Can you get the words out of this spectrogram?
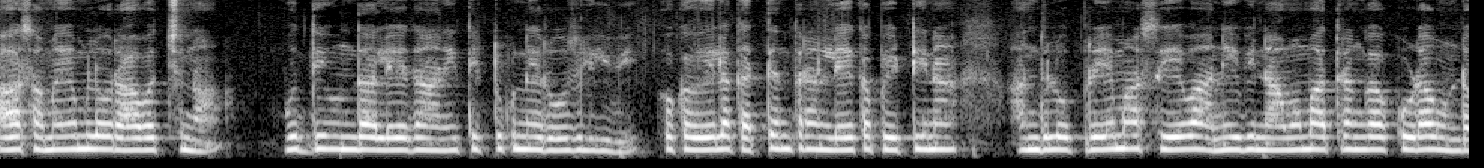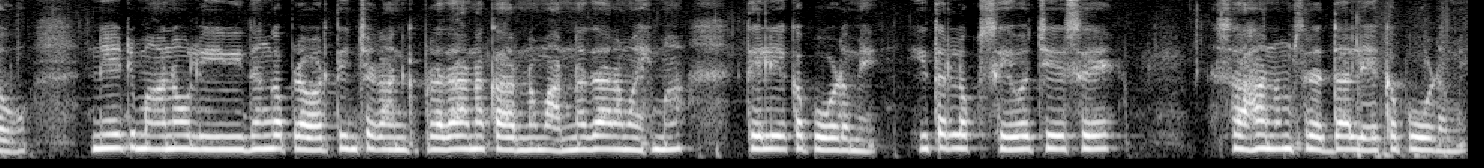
ఆ సమయంలో రావచ్చునా? బుద్ధి ఉందా లేదా అని తిట్టుకునే రోజులు ఇవి. ఒకవేళ గత్యంతరం లేక పెట్టినా అందులో ప్రేమ సేవ అనేవి నామమాత్రంగా కూడా ఉండవు. నేటి మానవులు ఈ విధంగా ప్రవర్తించడానికి ప్రధాన కారణం అన్నదాన మహిమ తెలియకపోవడమే. ఇతరులకు సేవ చేసే సహనం శ్రద్ధ లేకపోవడమే.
